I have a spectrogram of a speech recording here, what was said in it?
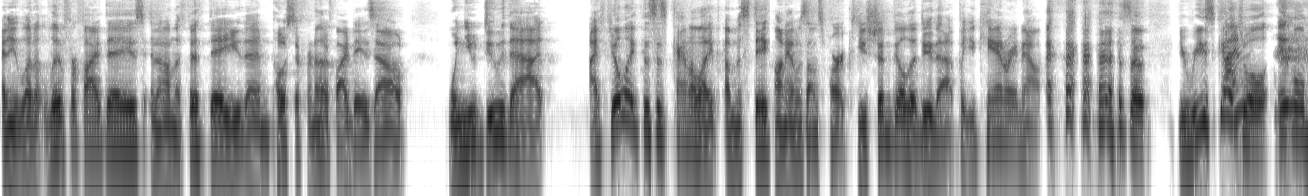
and you let it live for five days. And then on the fifth day, you then post it for another five days out. When you do that, I feel like this is kind of like a mistake on Amazon's part because you shouldn't be able to do that, but you can right now. so you reschedule, I'm... it will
